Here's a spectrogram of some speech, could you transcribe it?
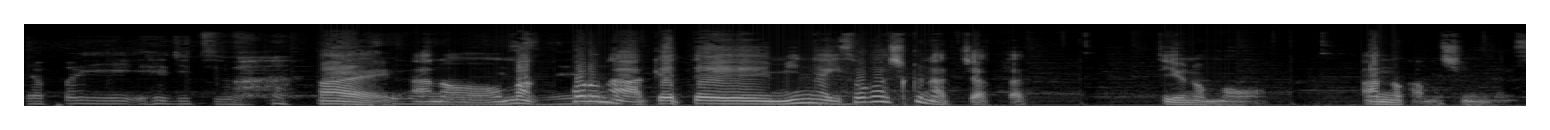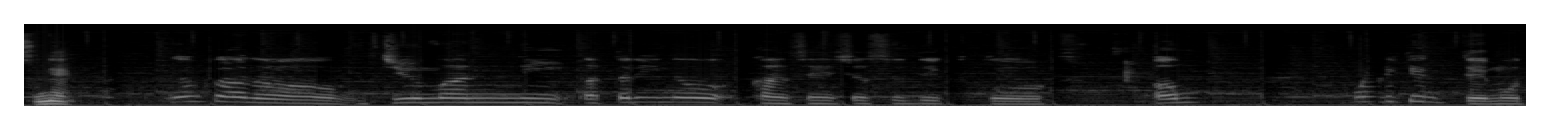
やっぱり平日ははい。あの、まあ、コロナ明けてみんな忙しくなっちゃったっていうのもあんのかもしれないですね。なんかあの、10万人あたりの感染者数でいくと、青森県ってもう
